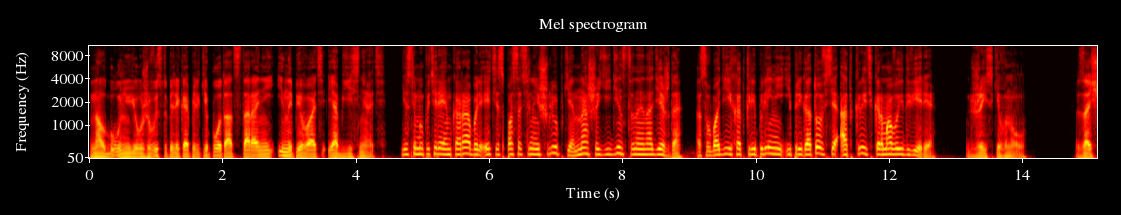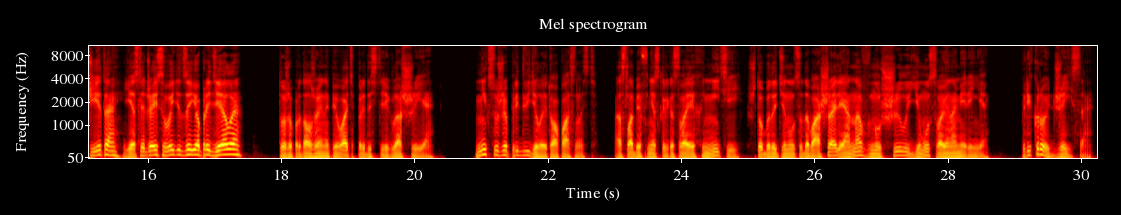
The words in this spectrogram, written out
На лбу у нее уже выступили капельки пота от стараний и напевать, и объяснять. Если мы потеряем корабль, эти спасательные шлюпки — наша единственная надежда. Освободи их от креплений и приготовься открыть кормовые двери». Джейс кивнул. «Защита, если Джейс выйдет за ее пределы...» Тоже продолжая напевать, предостерегла Шия. Никс уже предвидела эту опасность. Ослабив несколько своих нитей, чтобы дотянуться до Башали, она внушила ему свое намерение. «Прикрой Джейса».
